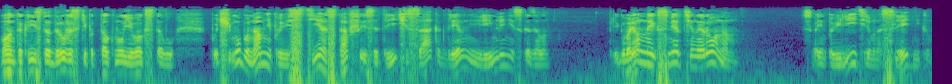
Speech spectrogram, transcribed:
Монте-Кристо дружески подтолкнул его к столу. «Почему бы нам не провести оставшиеся три часа, как древние римляне?» — сказал он. «Приговоренные к смерти Нероном, своим повелителем и наследником,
